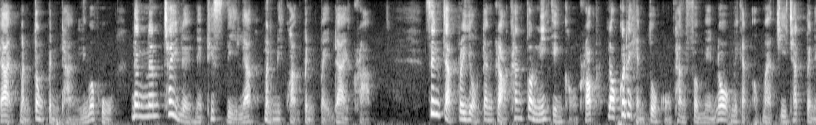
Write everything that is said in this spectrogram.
ได้มันต้องเป็นทางลิเวอร์พูลดังนั้นใช่เลยในทฤษฎีแล้วมันมีความเป็นไปได้ครับ ซึ่งจากประโยคดังกล่าวข้างต้นนี้เองของครอปเราก็ได้เห็นตัวของทางเฟอร์เมโนมีการออกมาชี้ชัดไปใน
